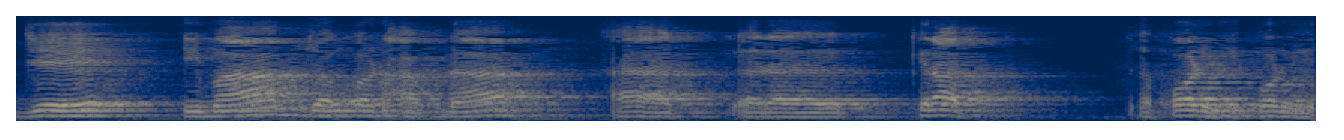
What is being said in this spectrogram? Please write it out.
যে, ইমাম যখন আপনার কেরাত পড়বে পড়বে।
